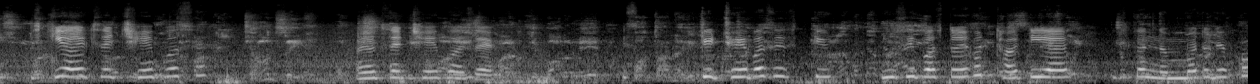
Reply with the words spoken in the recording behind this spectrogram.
इसकी अलग से छः प्लस है। अलग से छः प्लस है। इसकी छः बस इसकी दूसरी बस तो देखो थर्टी है। इसका नंबर तो देखो।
